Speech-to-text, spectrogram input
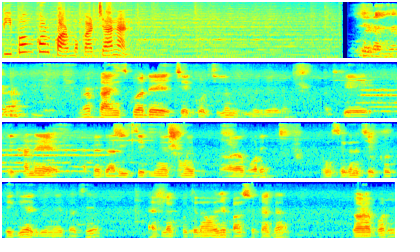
দীপঙ্কর কর্মকার জানান। আমরা ফ্লাইং স্কোয়াডে চেক করছিলাম বিভিন্ন জায়গায়। আজকে এখানে একটা গাড়ি চেকিংয়ের সময় ধরা পড়ে এবং সেখানে চেক করতে গিয়ে একজনের কাছে এক লাখ পঁচানব্বই হাজার পাঁচশো টাকা ধরা পড়ে।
